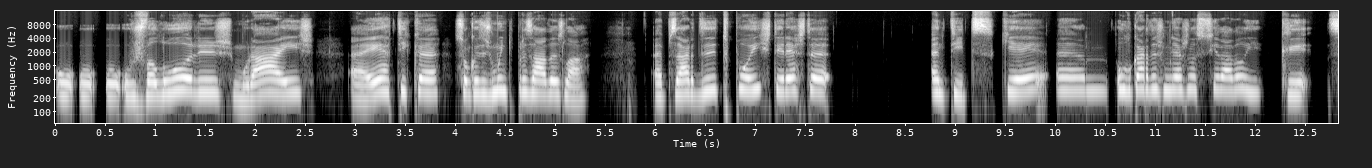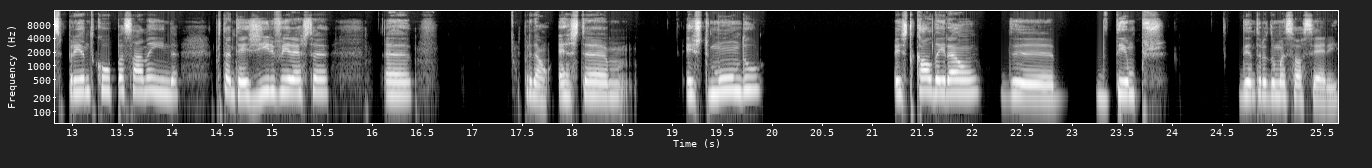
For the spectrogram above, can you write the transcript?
o, o, os valores morais, a ética, são coisas muito pesadas lá. Apesar de depois ter esta antítese, que é um, o lugar das mulheres na sociedade ali, que se prende com o passado ainda. Portanto, é giro ver esta. Uh, perdão, esta, este mundo, este caldeirão de, de tempos dentro de uma só série.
